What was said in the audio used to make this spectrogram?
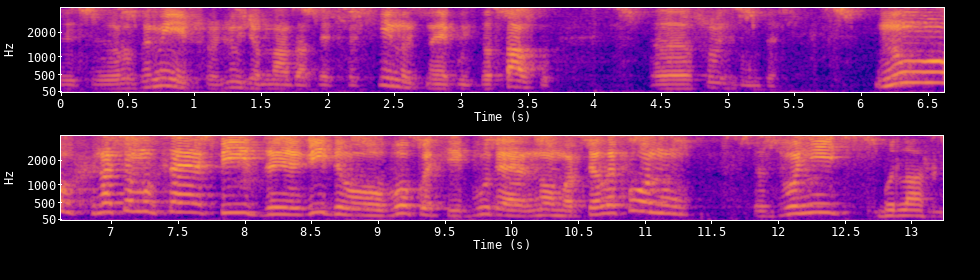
Тобто, розумію, що людям треба десь щось скинути на якусь доставку, е, щось буде. Ну, на цьому все. Під е, відео в описі буде номер телефону. Дзвоніть, Будь ласка.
